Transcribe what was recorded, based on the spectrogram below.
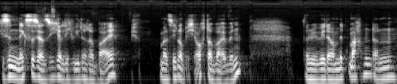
Die sind nächstes Jahr sicherlich wieder dabei. Mal sehen, ob ich auch dabei bin. Wenn wir wieder mitmachen, dann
